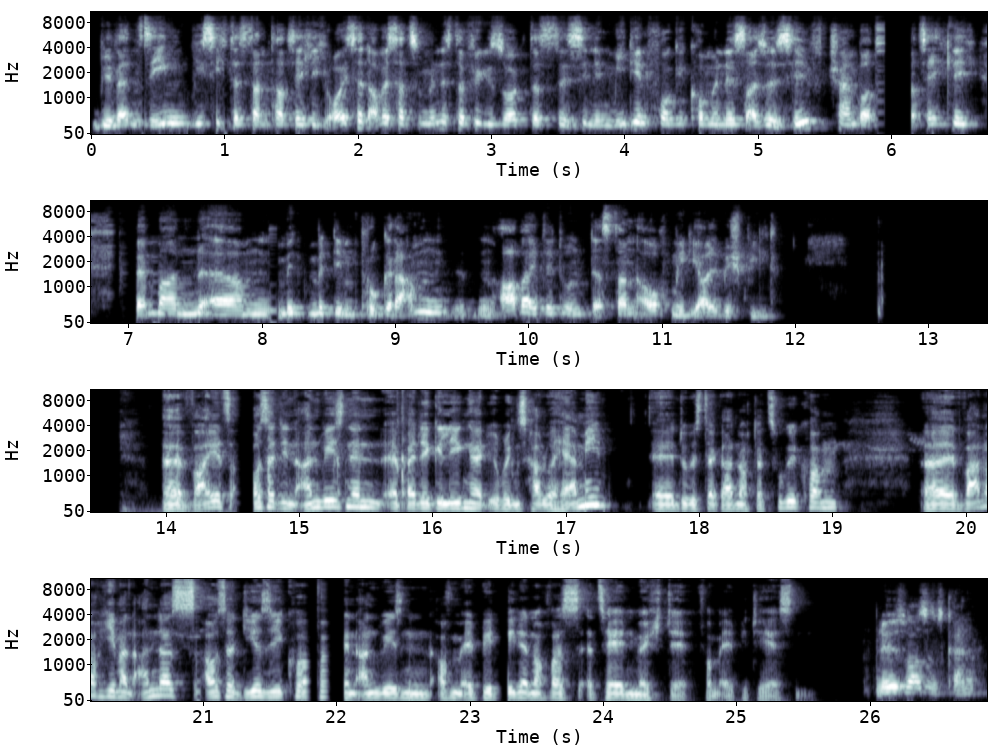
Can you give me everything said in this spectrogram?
wir werden sehen, wie sich das dann tatsächlich äußert. Aber es hat zumindest dafür gesorgt, dass das in den Medien vorgekommen ist. Also es hilft scheinbar tatsächlich, wenn man ähm, mit, mit dem Programm arbeitet und das dann auch medial bespielt. Äh, war jetzt außer den Anwesenden äh, bei der Gelegenheit übrigens Hallo Hermi. Äh, du bist da gerade noch dazugekommen. Äh, war noch jemand anders außer dir, Sekor, von den Anwesenden auf dem LPT, der noch was erzählen möchte vom LPT Hessen? Nö, es war sonst keiner.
